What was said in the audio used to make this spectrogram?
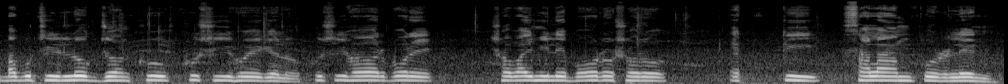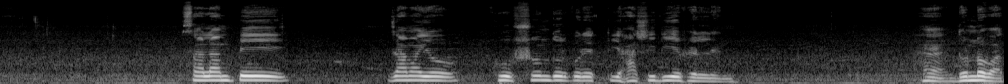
বাবুর্চির লোকজন খুব খুশি হয়ে গেল। খুশি হওয়ার পরে সবাই মিলে বড় সড়ো একটি সালাম করলেন। সালাম পেয়ে জামাইও খুব সুন্দর করে একটি হাসি দিয়ে ফেললেন। হ্যাঁ ধন্যবাদ।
